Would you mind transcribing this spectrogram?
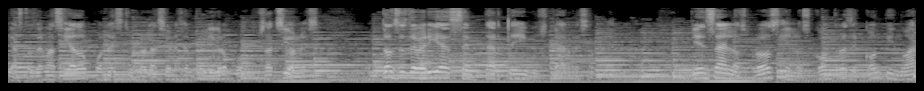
gastas demasiado, pones tus relaciones en peligro por tus acciones, entonces deberías sentarte y buscar resolverlo. Piensa en los pros y en los contras de continuar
